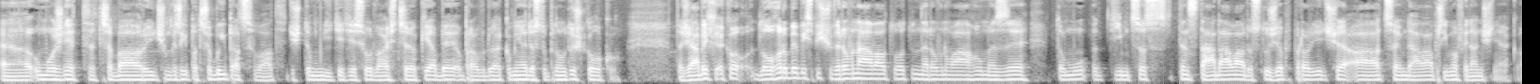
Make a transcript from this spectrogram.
eh, umožnit třeba rodičům, kteří potřebují pracovat, když tomu dítěti jsou dva až tři roky, aby opravdu jako měli dostupnou tu školku. Takže já bych jako dlouhodobě bych spíš vyrovnával tu, tu nerovnováhu mezi tomu, tím, co ten stát dává do služeb pro rodiče a co jim dává přímo finančně. Jako.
